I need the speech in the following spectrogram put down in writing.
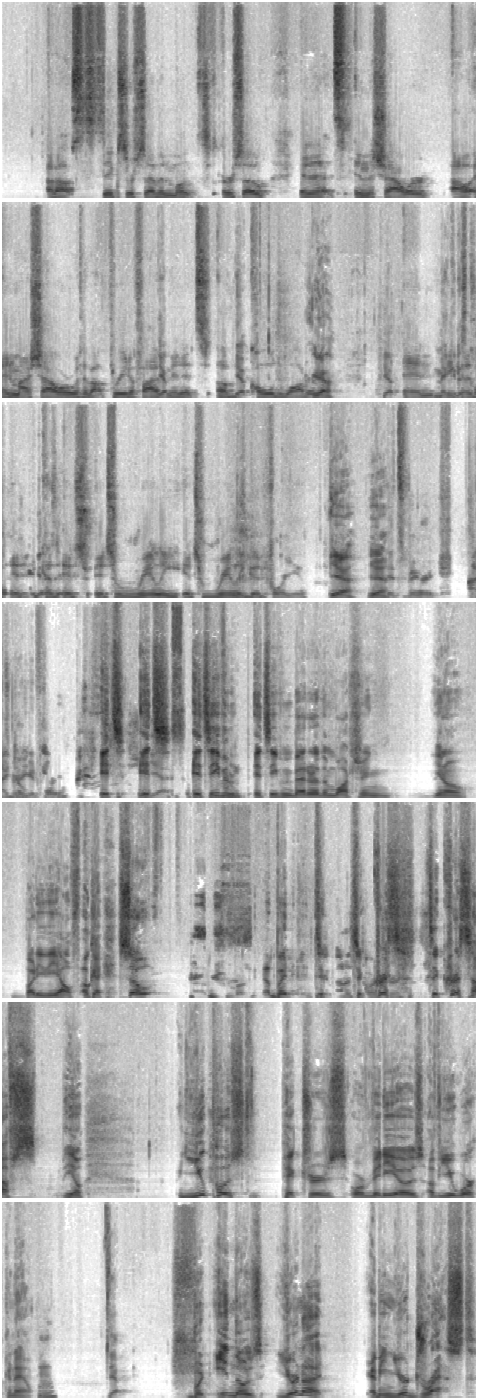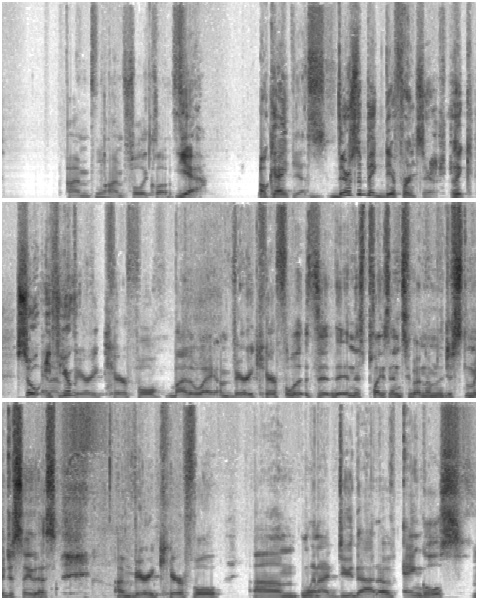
about six or seven months or so, and that's in the shower. I'll end my shower with about three to five Yep. minutes of Yep. cold water. yeah, Yep. and Make it because cold it, you get. it's it's really it's really good for you. yeah, yeah. it's very, it's I very don't good for you. It's it's Yes. it's even it's even better than watching, you know, Buddy the Elf. Okay, so, but to, to Chris torturous. to Chris Huff's, you know, you post pictures or videos of you working out, hmm? Yep. but in those you're not. I mean, you're dressed. I'm, I'm fully clothed. Yeah. Okay. Yes. There's a big difference there. Like, so And if I'm you're very careful, by the way, I'm very careful, and this plays into it. And I'm just let me just say this: I'm very careful um, when I do that of angles,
